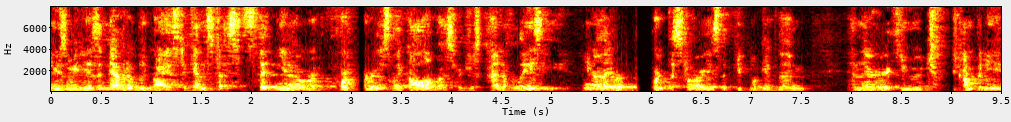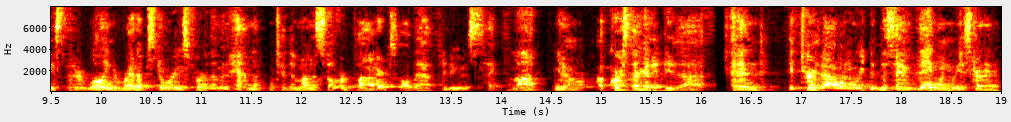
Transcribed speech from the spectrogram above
news media is inevitably biased against us. It's that, you know, reporters, like all of us, are just kind of lazy. You know, they report the stories that people give them, and there are huge companies that are willing to write up stories for them and hand them to them on a silver platter. So all they have to do is type them up. You know, of course they're going to do that. And it turned out when we did the same thing, when we started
